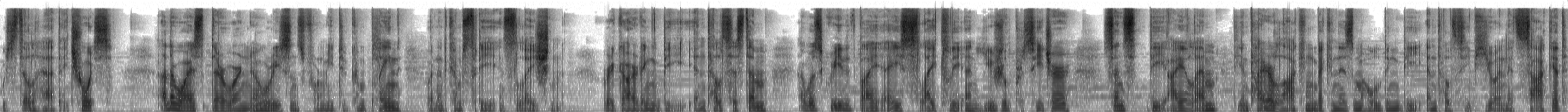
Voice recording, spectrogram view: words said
we still had a choice. Otherwise, there were no reasons for me to complain when it comes to the installation. Regarding the Intel system, I was greeted by a slightly unusual procedure, since the ILM, the entire locking mechanism holding the Intel CPU in its socket,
